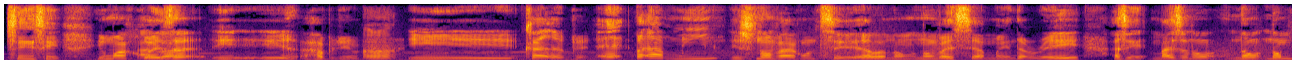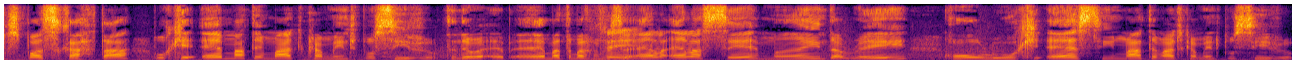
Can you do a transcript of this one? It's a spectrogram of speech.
Sim, sim. E uma coisa, Agora- e, e- rapidinho. Ah. E, cara, é, pra mim, isso não vai acontecer. Ela não, não vai ser a mãe da Ray. Assim, mas eu não, não, não se pode descartar, porque é matematicamente possível, entendeu? É, é matematicamente Sim. possível. Ela, ela ser mãe da Ray com o Luke é sim matematicamente possível.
